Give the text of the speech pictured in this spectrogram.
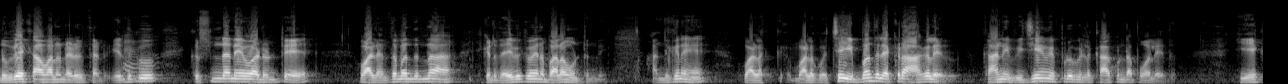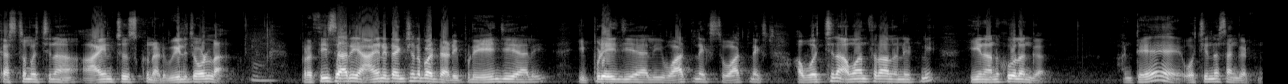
నువ్వే కావాలని అడుగుతాడు. ఎందుకు? కృష్ణుడు అనేవాడు ఉంటే వాళ్ళు ఎంతమంది ఉన్నా ఇక్కడ దైవికమైన బలం ఉంటుంది. అందుకనే వాళ్ళ వాళ్ళకు వచ్చే ఇబ్బందులు ఎక్కడ ఆగలేదు. కానీ విజయం ఎప్పుడు వీళ్ళకి కాకుండా పోలేదు. ఏ కష్టం వచ్చినా ఆయన చూసుకున్నాడు. వీళ్ళు చూడలా. ప్రతిసారి ఆయన టెన్షన్ పడ్డాడు. ఇప్పుడు ఏం చేయాలి? ఇప్పుడు ఏం చేయాలి? What next? What next? ఆ వచ్చిన అవాంతరాలన్నింటినీ ఈయన అనుకూలంగా. అంటే ఓ చిన్న సంఘటన.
